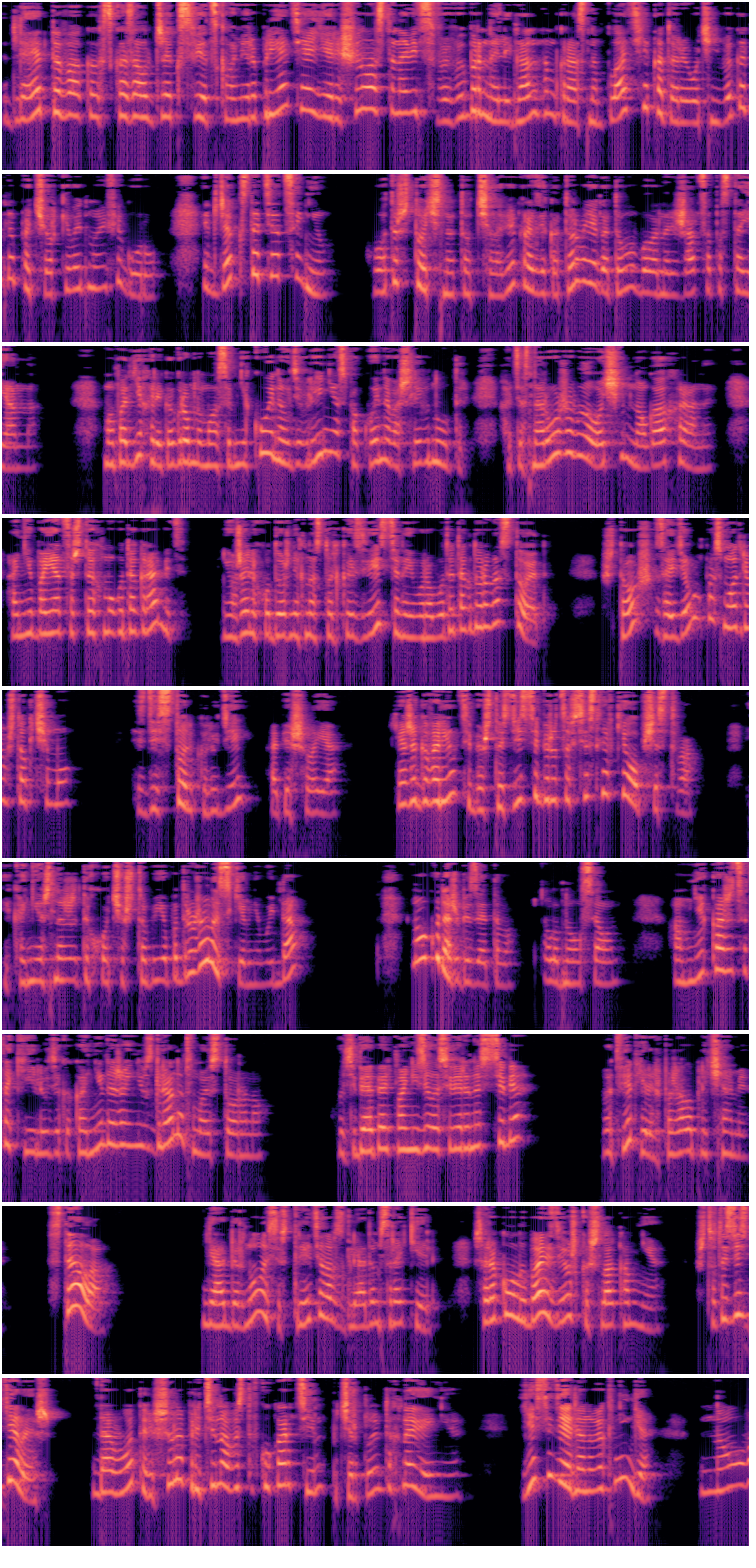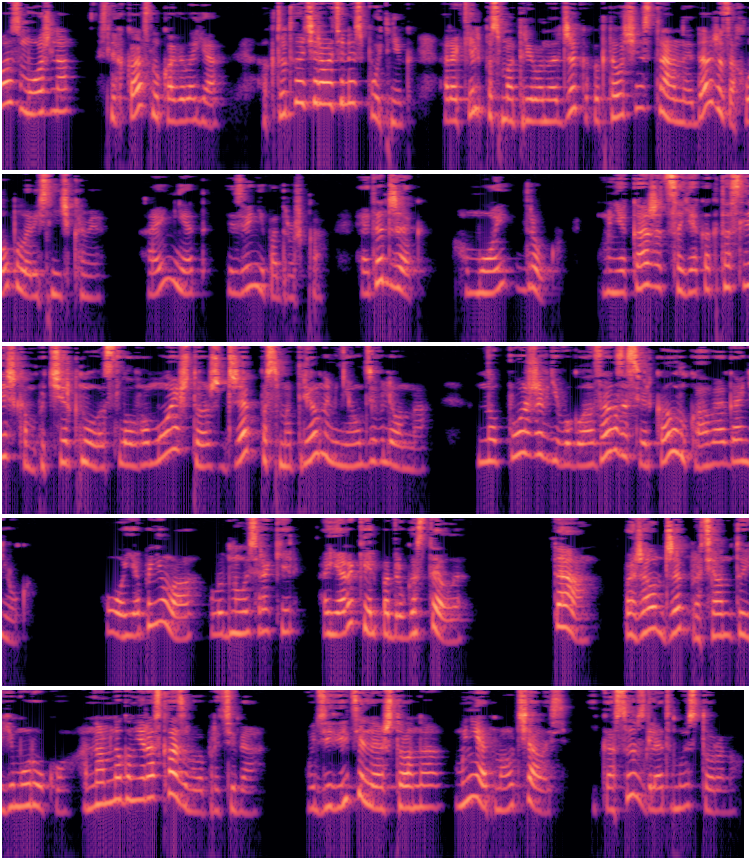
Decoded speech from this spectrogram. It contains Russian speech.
Для этого, как сказал Джек светского мероприятия, я решила остановить свой выбор на элегантном красном платье, которое очень выгодно подчеркивает мою фигуру. И Джек, кстати, оценил. Вот уж точно тот человек, ради которого я готова была наряжаться постоянно. Мы подъехали к огромному особняку и, на удивление, спокойно вошли внутрь, хотя снаружи было очень много охраны. Они боятся, что их могут ограбить? Неужели художник настолько известен, и его работы так дорого стоят? Что ж, зайдем и посмотрим, что к чему. Здесь столько людей, — опешила я. Я же говорил тебе, что здесь соберутся все сливки общества. И, конечно же, ты хочешь, чтобы я подружилась с кем-нибудь, да? Ну, куда же без этого, — улыбнулся он. А мне кажется, такие люди, как они, даже и не взглянут в мою сторону. У тебя опять понизилась уверенность в себе? В ответ я лишь пожала плечами. «Стелла!» Я обернулась и встретила взглядом с Ракель. Широко улыбаясь, девушка шла ко мне. «Что ты здесь делаешь?» «Да вот, решила прийти на выставку картин, почерпнуть вдохновение. Есть идея для новой книги?» «Ну, возможно», — слегка слукавила я. «А кто твой очаровательный спутник?» Ракель посмотрела на Джека как-то очень странно и даже захлопала ресничками. «Ай, нет, извини, подружка. Это Джек, мой друг». Мне кажется, я как-то слишком подчеркнула слово «мой», что аж Джек посмотрел на меня удивленно но позже в его глазах засверкал лукавый огонек. «О, я поняла», — улыбнулась Ракель. «А я Ракель, подруга Стеллы». «Да», — пожал Джек протянутую ему руку. «Она много мне рассказывала про тебя. Удивительно, что она мне отмолчалась» и косой взгляд в мою сторону.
